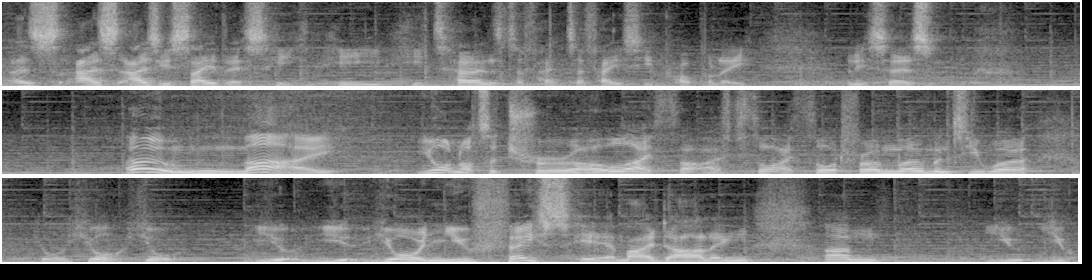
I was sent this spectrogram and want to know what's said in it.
As as as you say this, he he he turns to to face you properly, and he says, "Oh my, you're not a troll. I thought I thought I thought for a moment you were you're you're you're you you you're a new face here, my darling. Um." You, you,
